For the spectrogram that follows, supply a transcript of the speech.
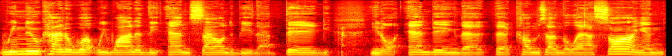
we knew kind of what we wanted the end sound to be that big you know ending that that comes on the last song and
